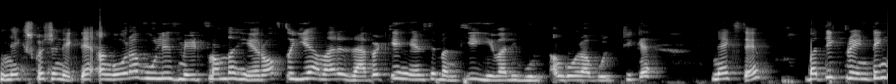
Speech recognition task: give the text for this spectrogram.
नेक्स्ट क्वेश्चन देखते हैं। Angora wool is made from the hair of तो ये हमारे रैबिट के हेयर से बनती है ये वाली वूल अंगोरा वूल ठीक है? नेक्स्ट है। बतिक प्रिंटिंग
